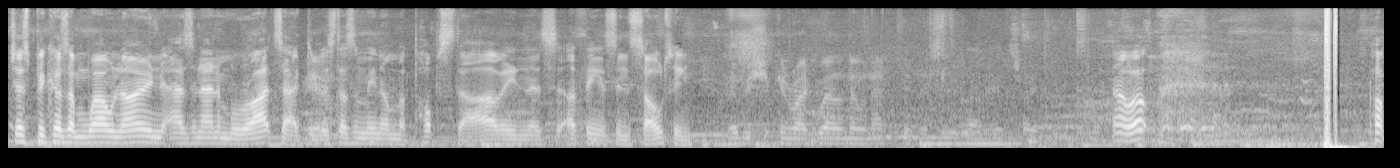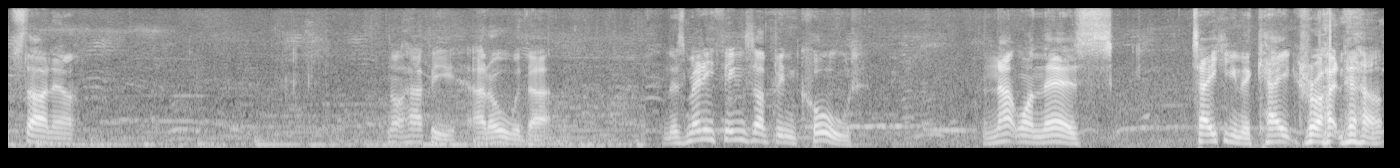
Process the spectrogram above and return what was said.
just because I'm well known as an animal rights activist Yeah. doesn't mean I'm a pop star. I mean, I think it's insulting. maybe she can write well-known activist. Right. Oh well, pop star now. Not happy at all with that. There's many things I've been called, and that one there's taking the cake right now.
